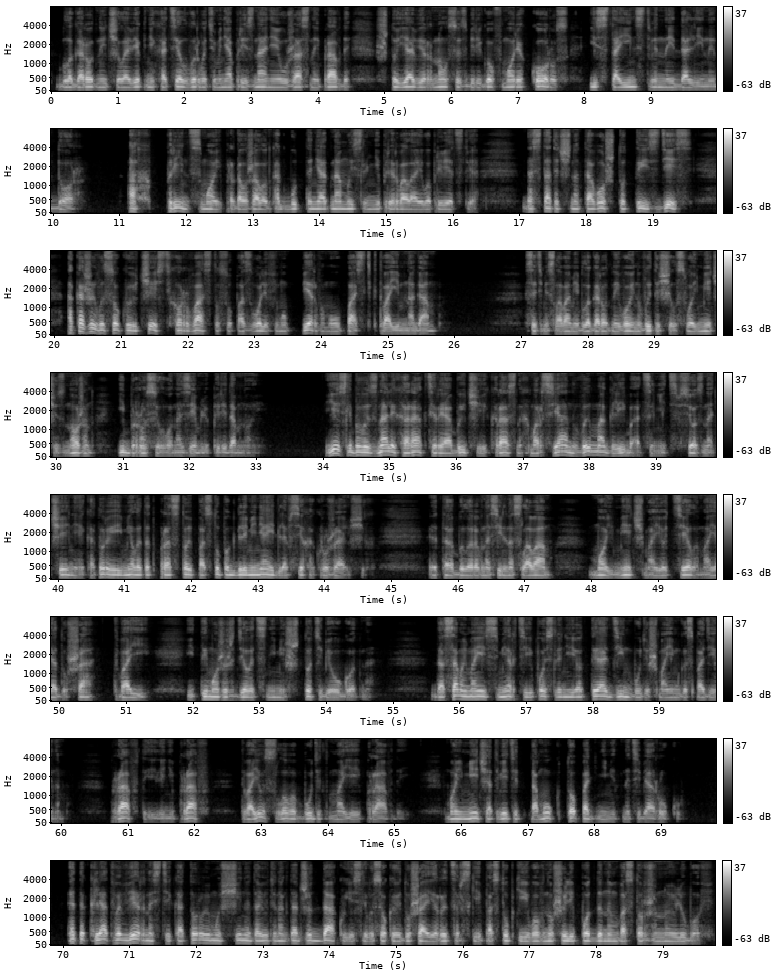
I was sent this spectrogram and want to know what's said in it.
Благородный человек не хотел вырвать у меня признание ужасной правды, что я вернулся с берегов моря Корус из таинственной долины Дор. «Ах, принц мой!» — продолжал он, как будто ни одна мысль не прервала его приветствия. «Достаточно того, что ты здесь. Окажи высокую честь Хорвастусу, позволив ему первому упасть к твоим ногам». С этими словами благородный воин вытащил свой меч из ножен и бросил его на землю передо мной. Если бы вы знали характер и обычаи красных марсиан, вы могли бы оценить все значение, которое имел этот простой поступок для меня и для всех окружающих. Это было равносильно словам «Мой меч, мое тело, моя душа — твои, и ты можешь делать с ними что тебе угодно». До самой моей смерти и после нее ты один будешь моим господином. Прав ты или не прав, твое слово будет моей правдой. Мой меч ответит тому, кто поднимет на тебя руку. Это клятва верности, которую мужчины дают иногда джедаку, если высокая душа и рыцарские поступки его внушили подданным восторженную любовь.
